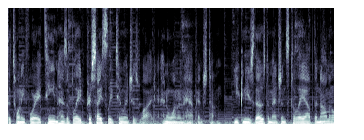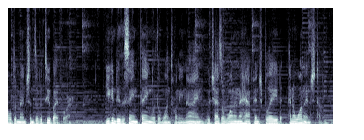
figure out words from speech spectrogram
The 2418 has a blade precisely 2 inches wide and a 1.5 inch tongue. You can use those dimensions to lay out the nominal dimensions of a 2x4. You can do the same thing with a 129, which has a 1.5 inch blade and a 1 inch tongue.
